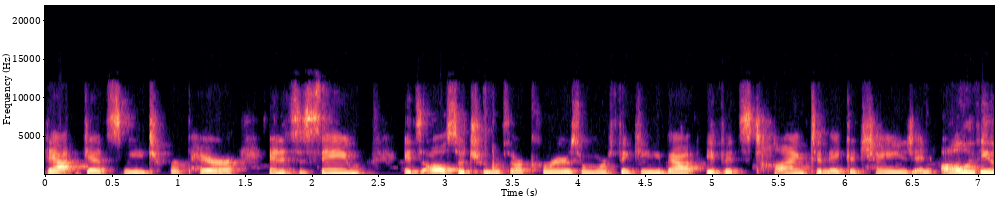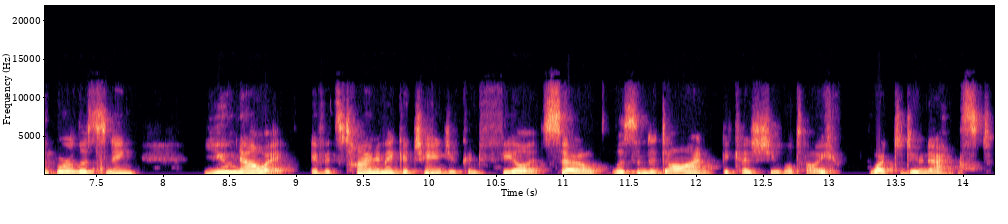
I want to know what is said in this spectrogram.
that gets me to prepare. And it's the same, it's also true with our careers when we're thinking about if it's time to make a change. And all of you who are listening, you know it. If it's time to make a change, you can feel it. So listen to Dawn because she will tell you what to do next.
